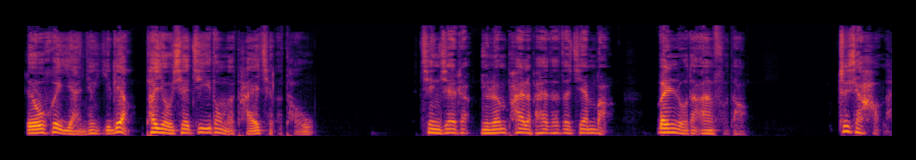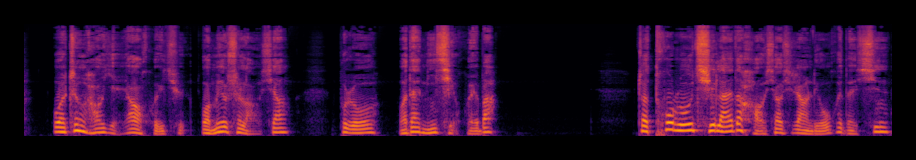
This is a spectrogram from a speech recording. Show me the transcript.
刘慧眼睛一亮，她有些激动地抬起了头。紧接着，女人拍了拍她的肩膀，温柔地安抚道：“这下好了，我正好也要回去，我们又是老乡，不如我带你一起回吧。”这突如其来的好消息让刘慧的心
